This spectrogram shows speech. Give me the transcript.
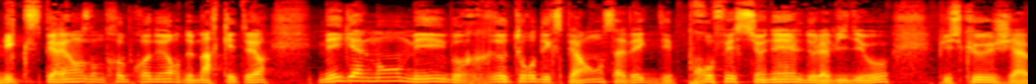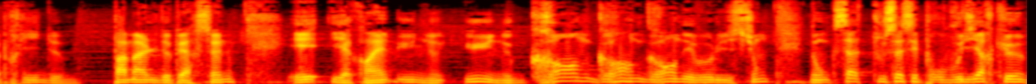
expérience d'entrepreneur, de marketeur, mais également mes retours d'expérience avec des professionnels de la vidéo, puisque j'ai appris de pas mal de personnes et il y a quand même une, une grande, grande, grande évolution. Donc ça, tout ça, c'est pour vous dire que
